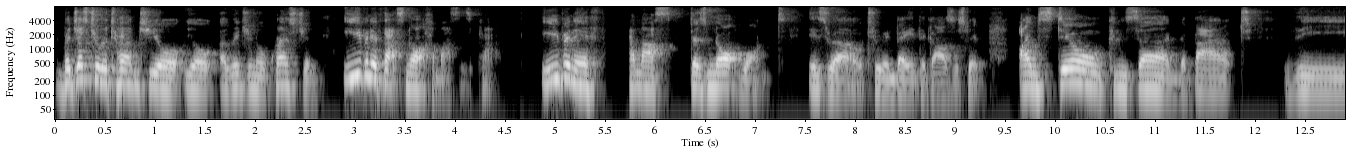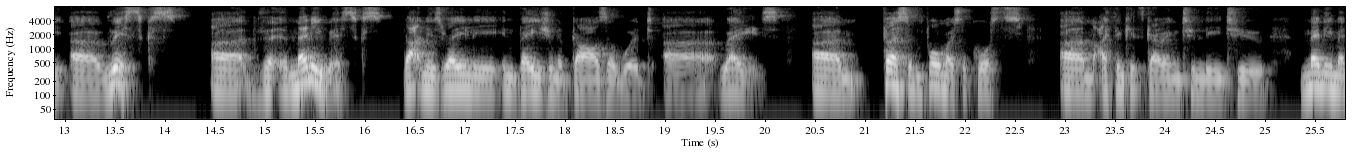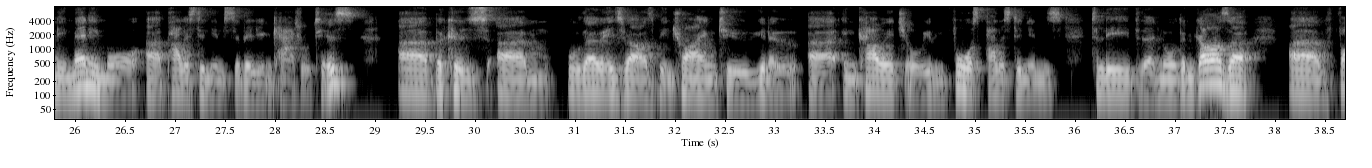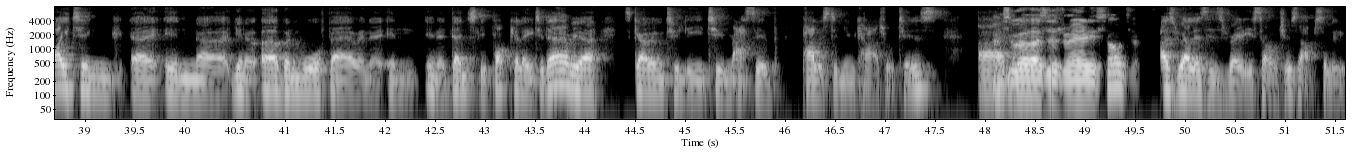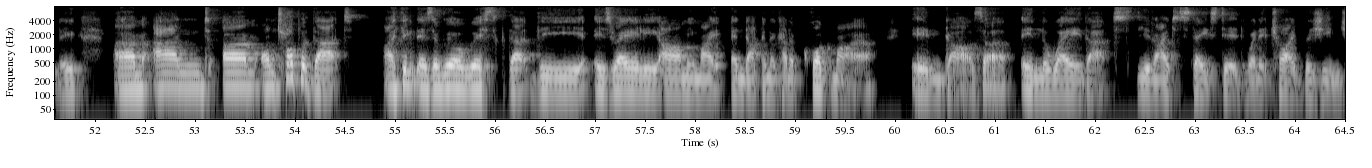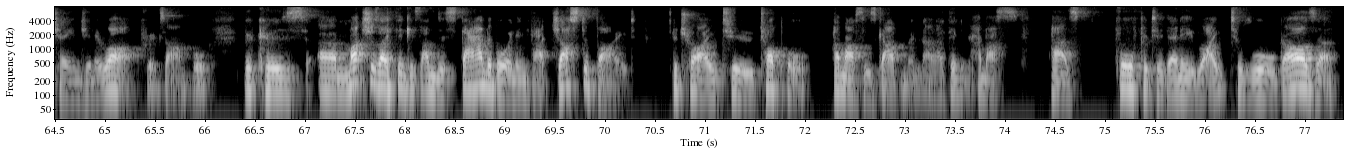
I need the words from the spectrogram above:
but just to return to your your original question, even if that's not Hamas's plan, even if Hamas does not want Israel to invade the Gaza Strip, I'm still concerned about the uh, risks uh, the many risks that an Israeli invasion of Gaza would uh, raise. Um, first and foremost, of course, um, I think it's going to lead to many, many, many more uh, Palestinian civilian casualties. Uh, because um, although Israel has been trying to, you know, uh, encourage or even force Palestinians to leave the northern Gaza, uh, fighting uh, in, uh, you know, urban warfare in a, in in a densely populated area is going to lead to massive Palestinian casualties, um, as well as Israeli soldiers, as well as Israeli soldiers, absolutely. Um, and um, on top of that, I think there's a real risk that the Israeli army might end up in a kind of quagmire in Gaza in the way that the United States did when it tried regime change in Iraq, for example. Because um, much as I think it's understandable and, in fact, justified to try to topple Hamas's government, and I think Hamas has forfeited any right to rule Gaza.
